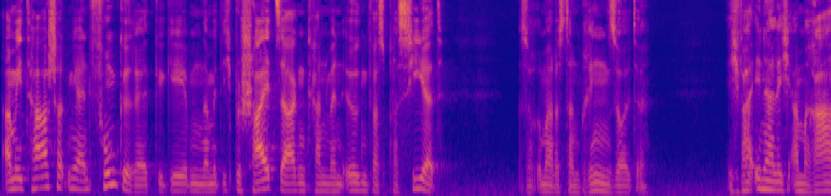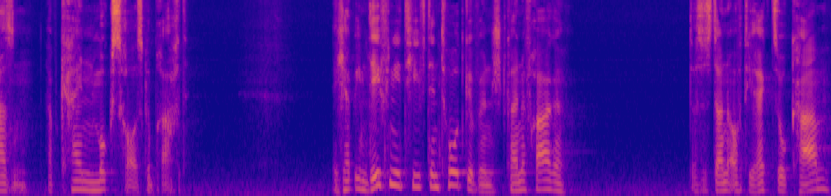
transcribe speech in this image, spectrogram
Amitage hat mir ein Funkgerät gegeben, damit ich Bescheid sagen kann, wenn irgendwas passiert. Was auch immer das dann bringen sollte. Ich war innerlich am Rasen, hab keinen Mucks rausgebracht. Ich hab ihm definitiv den Tod gewünscht, keine Frage. Dass es dann auch direkt so kam.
